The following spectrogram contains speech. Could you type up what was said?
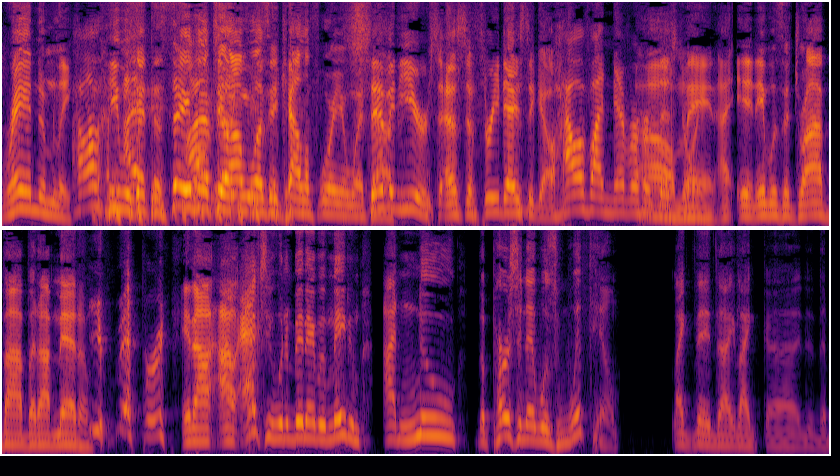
Randomly, How- he was at the same I've hotel known I was in California one Seven time. years as of three days ago. How have I never heard oh this story? Oh man, I, and it was a drive by, but I met him. You met Bruno. And I, I actually wouldn't have been able to meet him. I knew the person that was with him, like the like like uh, the,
